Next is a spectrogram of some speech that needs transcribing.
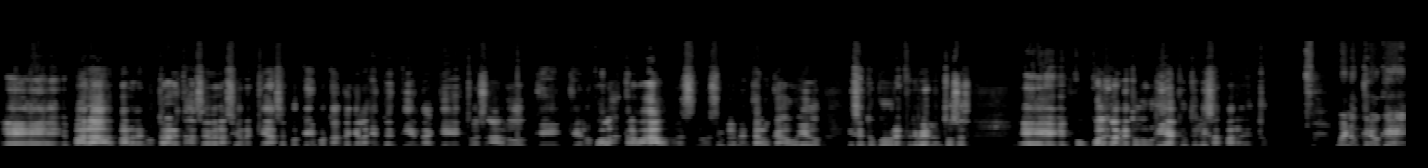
eh, para, para, demostrar estas aseveraciones que haces, porque es importante que la gente entienda que esto es algo que, en lo cual has trabajado, no es, no es, simplemente algo que has oído y se te ocurre escribirlo. Entonces, ¿cuál es la metodología que utilizas para esto? Bueno, creo que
